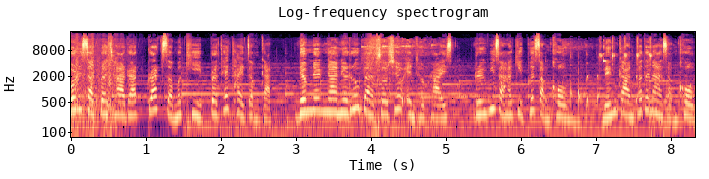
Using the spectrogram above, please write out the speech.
บริษัทประชารัฐรักสามัคคีประเทศไทยจำกัดดำเนินงานในรูปแบบ Social Enterprise หรือวิสาหกิจเพื่อสังคม เน้นการพัฒนาสังคม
